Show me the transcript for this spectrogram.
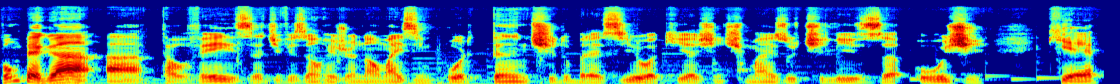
Vamos pegar a talvez a divisão regional mais importante do Brasil, a que a gente mais utiliza hoje, que é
